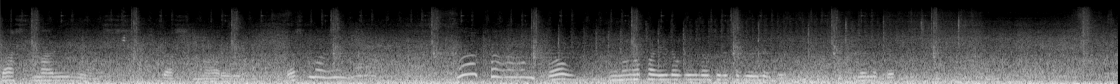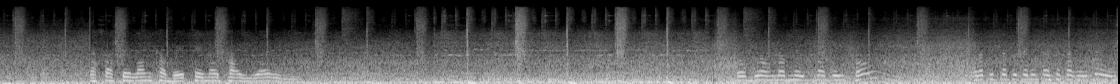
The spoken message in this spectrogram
Das Marinas Das Marinas Das Marinas Welcome! Wow, may mga pailaw-ilaw sila sa gilid eh. Lalapit. Nasa silang Cavite na tayo. Sobrang lamig na dito. Malapit-lapit na rin tayo sa Cavite eh.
